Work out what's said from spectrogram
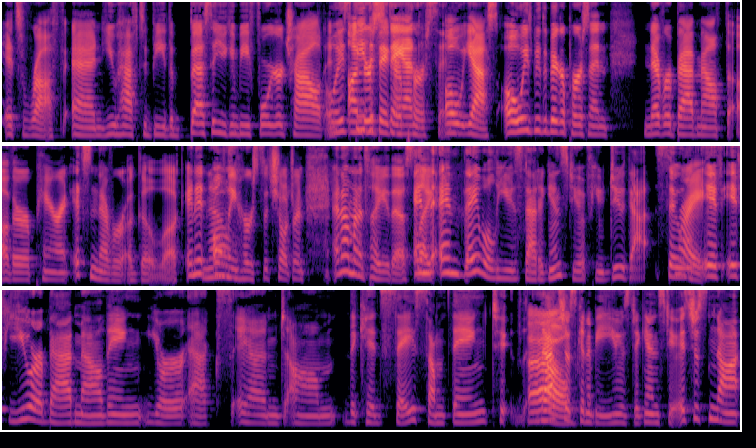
it's rough, and you have to be the best that you can be for your child. and Always be the bigger person. Oh yes, always be the bigger person. Never badmouth the other parent. It's never a good look, and it No. only hurts the children. And I'm going to tell you this, And like, and they will use that against you if you do that. So Right. if if you are bad mouthing your ex and um the kids say something to that's Oh. just going to be used against you. It's just not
